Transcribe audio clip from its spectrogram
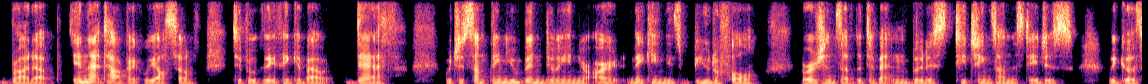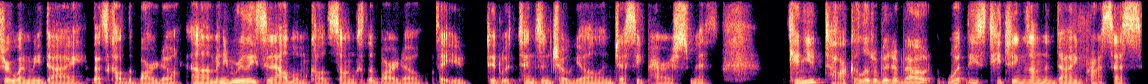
brought up. In that topic, we also typically think about death, which is something you've been doing in your art, making these beautiful versions of the Tibetan Buddhist teachings on the stages we go through when we die. That's called the Bardo. Um, and you released an album called Songs of the Bardo that you did with Tenzin Choegyal and Jesse Paris Smith. Can you talk a little bit about what these teachings on the dying process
